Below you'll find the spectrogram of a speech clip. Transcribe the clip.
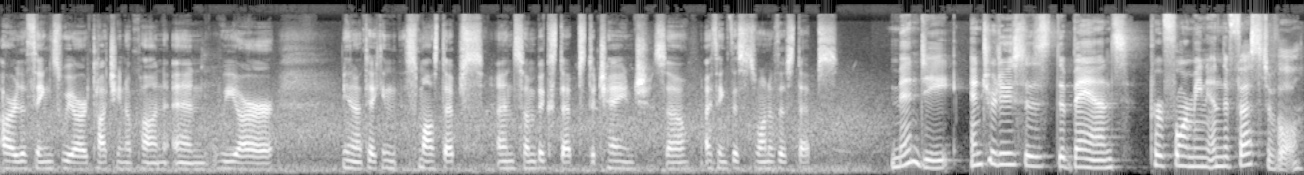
are the things we are touching upon, and we are, you know, taking small steps and some big steps to change. So I think this is one of those steps. Mindy introduces the bands performing in the festival.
